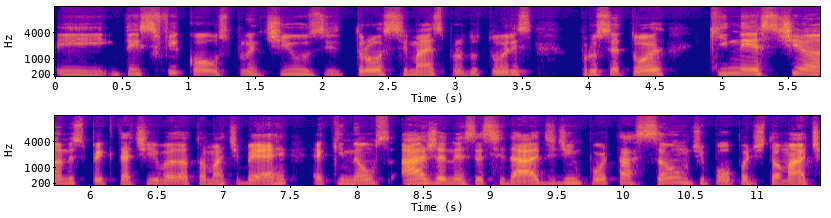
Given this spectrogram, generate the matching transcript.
e intensificou os plantios e trouxe mais produtores para o setor que neste ano a expectativa da Tomate BR é que não haja necessidade de importação de polpa de tomate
